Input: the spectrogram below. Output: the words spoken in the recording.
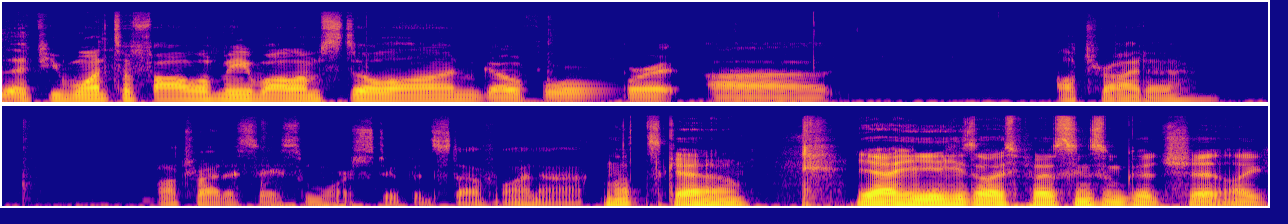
if you want to follow me while I'm still on, go for it. Uh, I'll try to. I'll try to say some more stupid stuff. Why not? Let's go. Yeah, he he's always posting some good shit. Like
